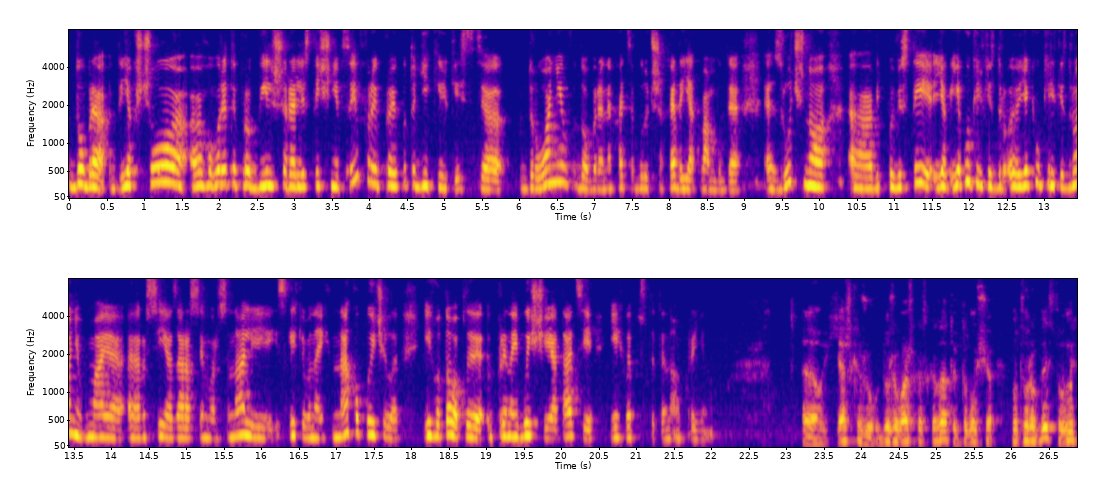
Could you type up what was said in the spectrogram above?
Добре, якщо е, говорити про більш реалістичні цифри, про яку тоді кількість е, дронів, добре, нехай це будуть шахеди, як вам буде зручно відповісти, яку кількість яку кількість дронів має Росія зараз в своєму арсеналі, і скільки вона їх накопичила, і готова при найближчій атаці їх випустити на Україну? Е, Я ж кажу, дуже важко сказати, тому що от виробництво у них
